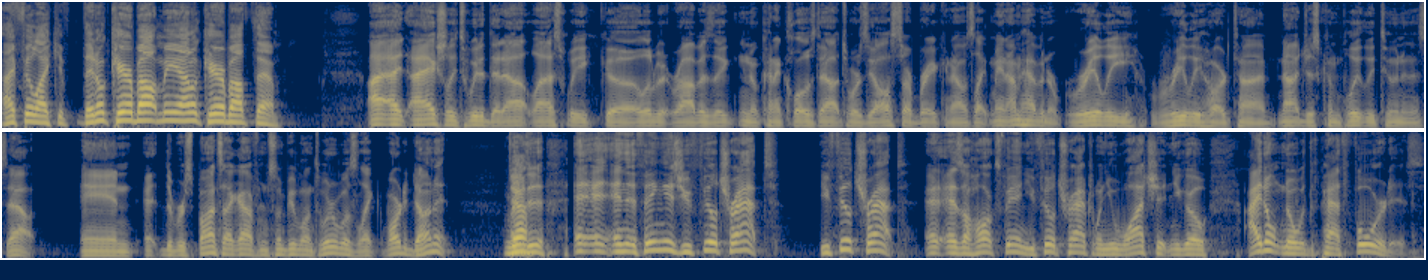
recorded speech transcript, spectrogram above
I feel like if they don't care about me, I don't care about them. I, I actually tweeted that out last week uh, a little bit, Rob, as they you know kind of closed out towards the All Star break, and I was like, man, I'm having a really really hard time not just completely tuning this out. And uh, the response I got from some people on Twitter was like, I've already done it. Like, Yeah. and, and the thing is, you feel trapped. You feel trapped as a Hawks fan. You feel trapped when you watch it and you go, I don't know what the path forward is.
